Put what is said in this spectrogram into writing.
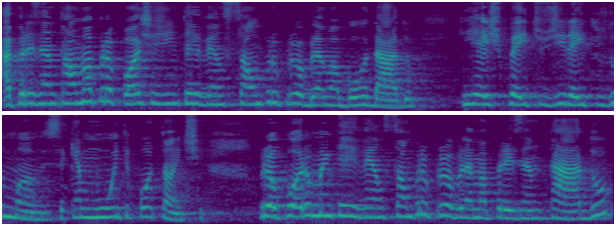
apresentar uma proposta de intervenção para o problema abordado que respeite os direitos humanos. Isso aqui é muito importante. Propor uma intervenção para o problema apresentado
